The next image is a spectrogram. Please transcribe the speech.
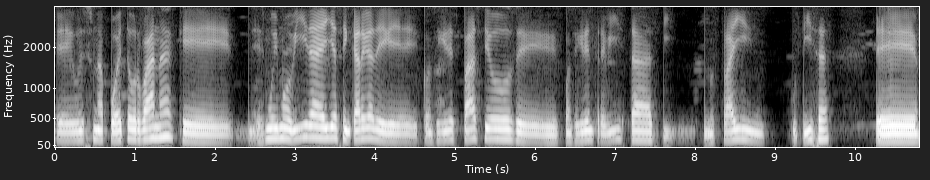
eh, es una poeta urbana que es muy movida, ella se encarga de conseguir espacios, de conseguir entrevistas y nos trae putiza. Eh,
